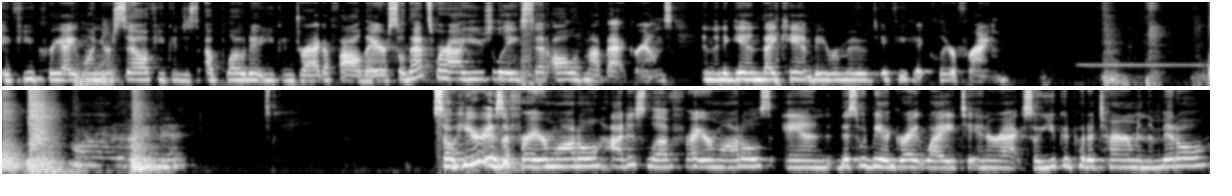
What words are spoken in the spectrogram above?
If you create one yourself, you can just upload it. You can drag a file there. So that's where I usually set all of my backgrounds. And then again, they can't be removed if you hit clear frame. So here is a Frayer model. I just love Frayer models, and this would be a great way to interact. So you could put a term in the middle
